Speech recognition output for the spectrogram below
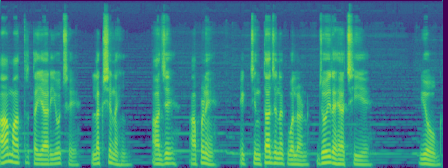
આ માત્ર તૈયારીઓ છે, લક્ષ્ય નહીં. આજે આપણે એક ચિંતાજનક વલણ જોઈ રહ્યા છીએ. યોગ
